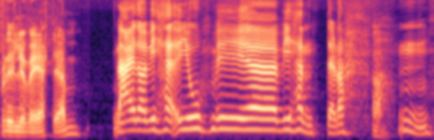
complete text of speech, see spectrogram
Blir levert hjem? Nei da, vi, jo, vi, eh, vi henter det. Ja. Mm.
